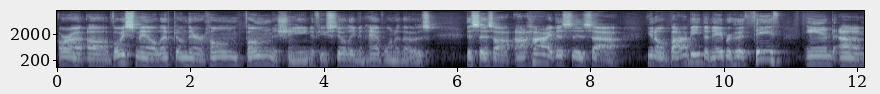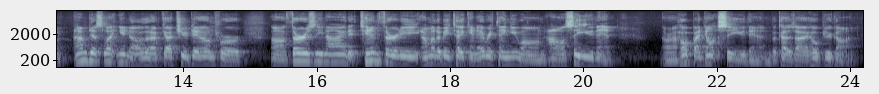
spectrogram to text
or a, a, voicemail left on their home phone machine, if you still even have one of those, that says, uh, uh, Hi, this is uh, you know, Bobby, the neighborhood thief, and um, I'm just letting you know that I've got you down for uh, Thursday night at 10:30. I'm going to be taking everything you own. I'll see you then. Or I hope I don't see you then because I hope you're gone.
